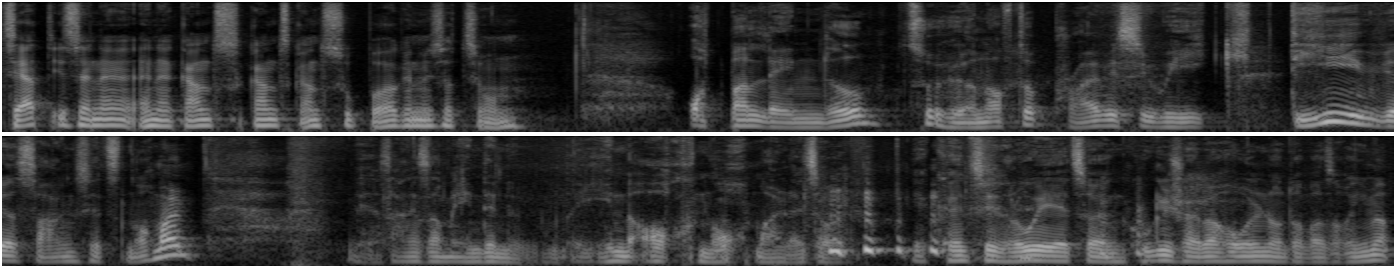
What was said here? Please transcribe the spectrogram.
CERT ist eine, eine ganz, ganz, ganz super Organisation. Ottmar Lendl zu hören auf der Privacy Week, die, wir sagen es jetzt nochmal, wir sagen es am Ende Ihnen auch nochmal, also ihr könnt in Ruhe jetzt einen Kugelschreiber holen oder was auch immer.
